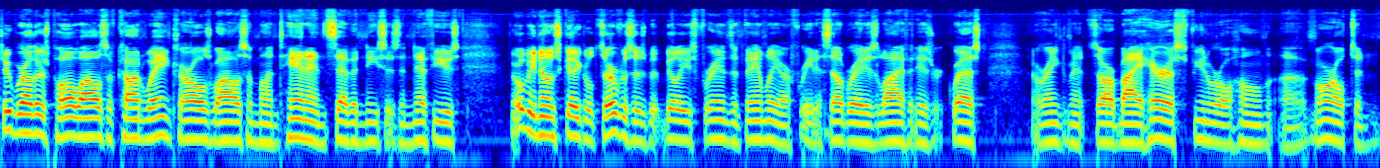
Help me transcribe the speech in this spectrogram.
two brothers, Paul Wiles of Conway and Charles Wiles of Montana, and seven nieces and nephews. There will be no scheduled services, but Billy's friends and family are free to celebrate his life at his request. Arrangements are by Harris Funeral Home of Morrilton.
